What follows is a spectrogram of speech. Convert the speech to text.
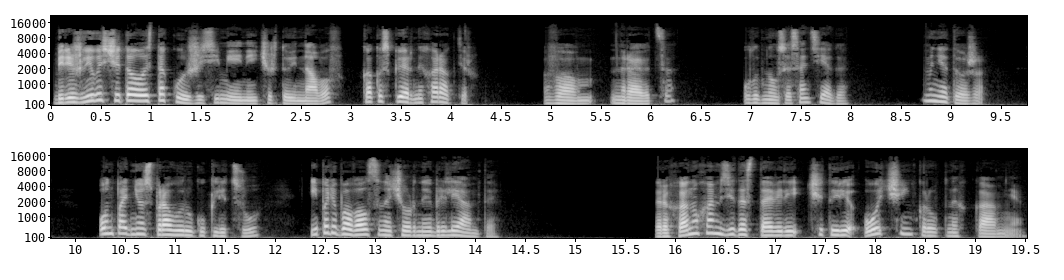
Бережливость считалась такой же семейной чертой навов, как и скверный характер. «Вам нравится?» — улыбнулся Сантьяго. «Мне тоже». Он поднес правую руку к лицу и полюбовался на черные бриллианты. Тархану Хамзи доставили четыре очень крупных камня.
